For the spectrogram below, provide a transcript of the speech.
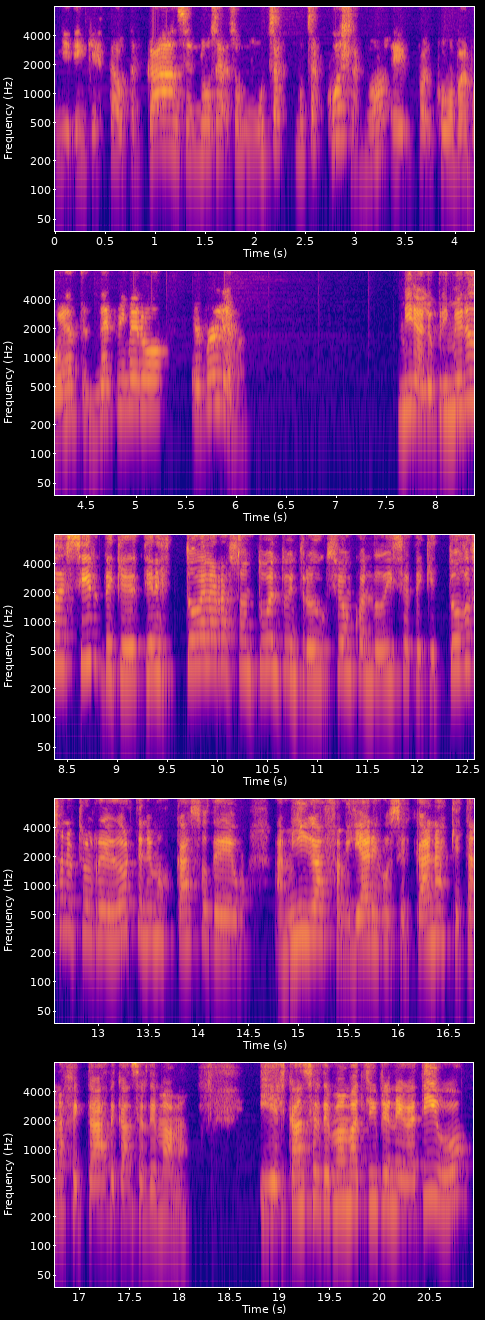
en qué estado está el cáncer, ¿no? O sea, son muchas, muchas cosas, ¿no? como para poder entender primero el problema. Mira, lo primero decir de que tienes toda la razón tú en tu introducción cuando dices de que todos a nuestro alrededor tenemos casos de amigas, familiares o cercanas que están afectadas de cáncer de mama. Y el cáncer de mama triple negativo,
